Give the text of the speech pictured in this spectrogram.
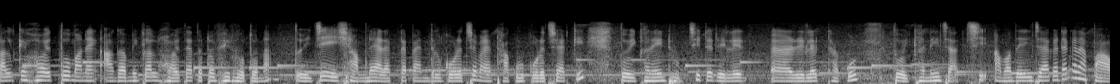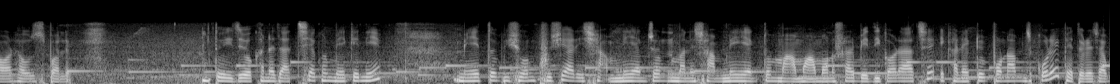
কালকে হয়তো মানে আগামীকাল হয়তো এতটা ভিড় হতো না। তো এই যে এই সামনে আর একটা প্যান্ডেল করেছে মানে ঠাকুর করেছে আর কি। তো ওইখানেই ঢুকছি, এটা রেলের রেলের ঠাকুর। তো ওইখানেই যাচ্ছি। আমাদের এই জায়গাটাকে না পাওয়ার হাউস বলে। তো এই যে ওখানে যাচ্ছি এখন মেয়েকে নিয়ে। মেয়ে তো ভীষণ খুশি, আর এই সামনেই একজন মানে সামনেই একদম মা মা মনসার বেদি করা আছে। এখানে একটু প্রণাম করে ভেতরে যাব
